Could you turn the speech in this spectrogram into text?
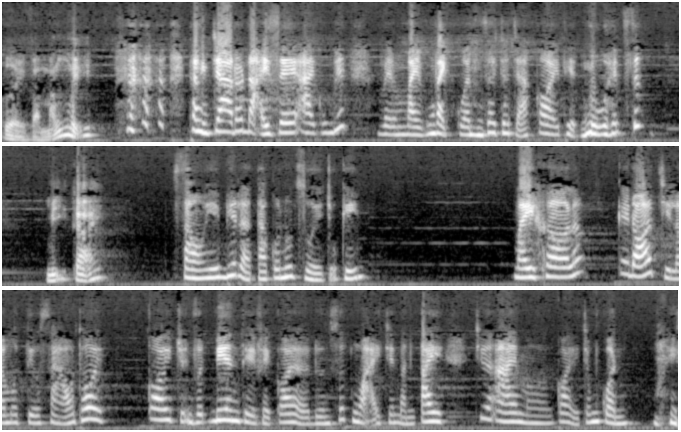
cười và mắng Mỹ. Thằng cha đó đại dê ai cũng biết mà mày cũng vạch quần ra cho chả coi thiệt ngu hết sức Mỹ cãi. Sao ấy biết là tao có nốt ruồi chỗ kín Mày khờ lắm Cái đó chỉ là một tiểu xảo thôi Coi chuyện vượt biên thì phải coi ở đường xuất ngoại trên bàn tay Chứ ai mà coi ở trong quần. Mày,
